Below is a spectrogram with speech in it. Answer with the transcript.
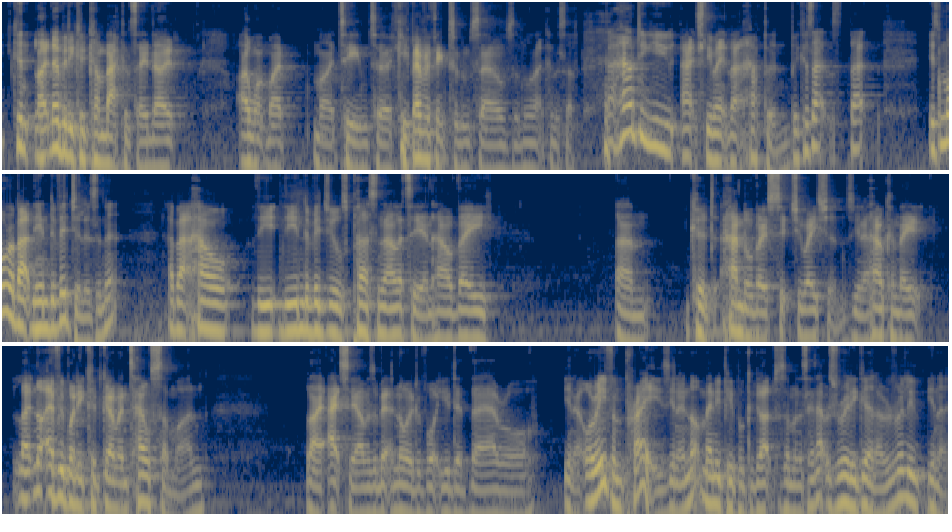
You can like nobody could come back and say no. I want my my team to keep everything to themselves and all that kind of stuff. But how do you actually make that happen? Because that's that is more about the individual, isn't it? About how the the individual's personality and how they um, could handle those situations. You know, how can they? Like, not everybody could go and tell someone, like, actually, I was a bit annoyed with what you did there, or you know, or even praise. You know, not many people could go up to someone and say that was really good. I was really, you know,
